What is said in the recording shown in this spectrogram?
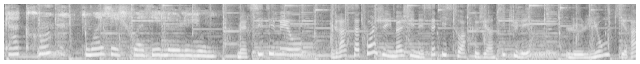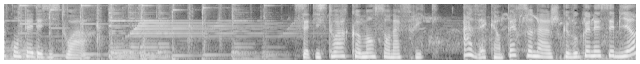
4 ans. Moi, j'ai choisi le lion. Merci Timéo. Grâce à toi, j'ai imaginé cette histoire que j'ai intitulée Le lion qui racontait des histoires. Cette histoire commence en Afrique avec un personnage que vous connaissez bien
